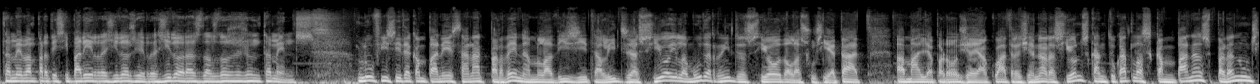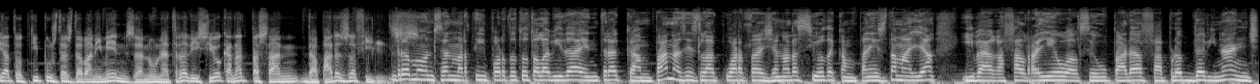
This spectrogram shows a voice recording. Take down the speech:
També van participar-hi regidors i regidores dels dos ajuntaments. L'ofici de campaner s'ha anat perdent amb la digitalització i la modernització de la societat. A Malla, però, ja hi ha quatre generacions que han tocat les campanes per anunciar tot tipus d'esdeveniments en una tradició que ha anat passant de pares a fills. Ramon Sant Martí porta tota la vida entre campanes. És la quarta generació de campaners de Malla i va agafar el relleu al seu pare fa prop de 20 anys.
